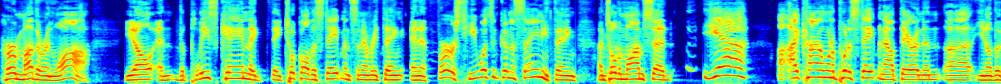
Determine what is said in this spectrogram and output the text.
her mother-in-law you know and the police came they they took all the statements and everything and at first he wasn't going to say anything until the mom said yeah I kind of want to put a statement out there, and then uh, you know the,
